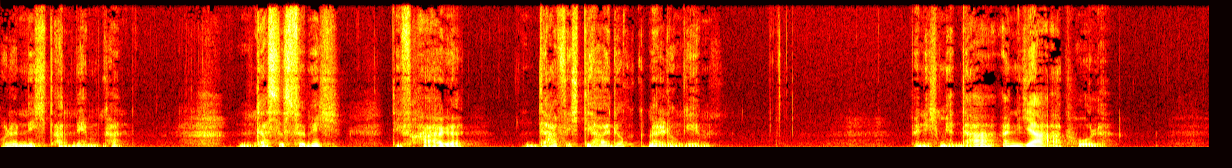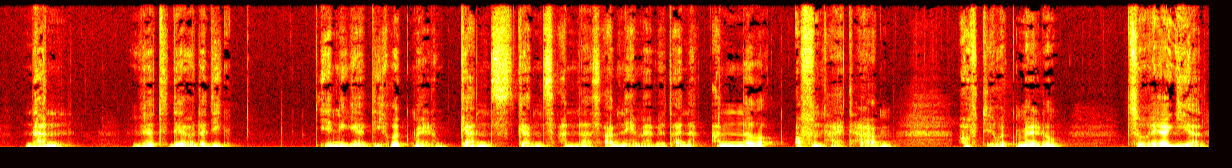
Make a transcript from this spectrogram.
oder nicht annehmen kann. Das ist für mich die Frage, darf ich dir eine Rückmeldung geben? Wenn ich mir da ein Ja abhole, dann wird der oder diejenige die Rückmeldung ganz, ganz anders annehmen. Er wird eine andere Offenheit haben, auf die Rückmeldung zu reagieren.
